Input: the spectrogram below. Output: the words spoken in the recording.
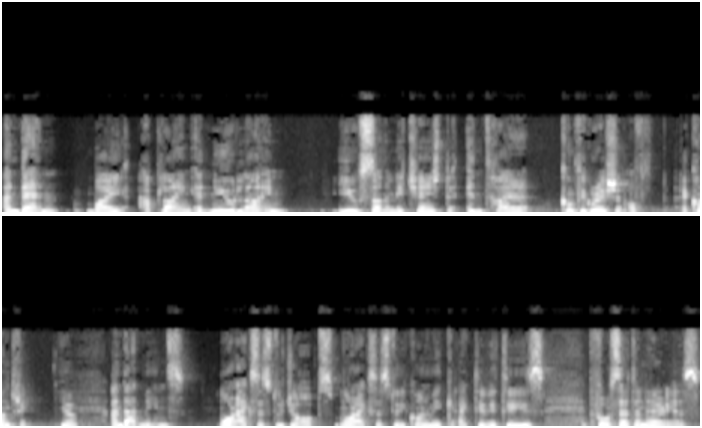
And then by applying a new line, you suddenly change the entire configuration of a country. Yeah. And that means more access to jobs, more access to economic activities for certain areas.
